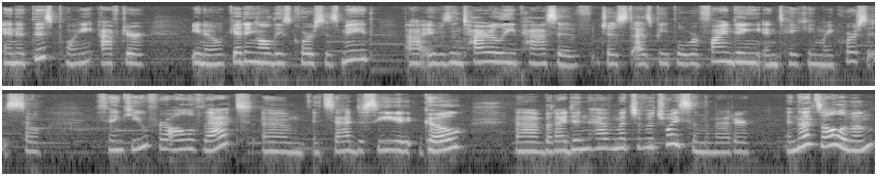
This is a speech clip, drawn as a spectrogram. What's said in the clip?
and at this point, after you know getting all these courses made, uh, it was entirely passive, just as people were finding and taking my courses. So thank you for all of that. Um, it's sad to see it go, uh, but I didn't have much of a choice in the matter. And that's all of them.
